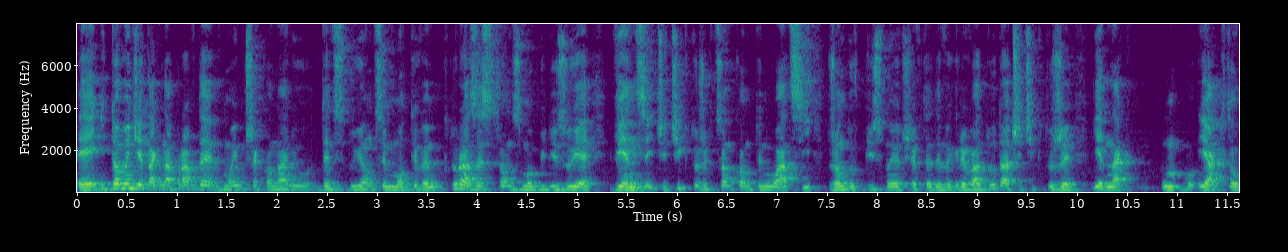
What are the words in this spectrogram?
E, I to będzie tak naprawdę w moim przekonaniu decydującym motywem, która ze stron zmobilizuje więcej. Czy ci, którzy chcą kontynuacji rządów PiS, no i wtedy wygrywa Duda, czy ci, którzy jednak jak to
